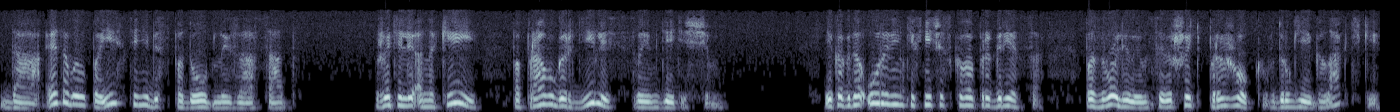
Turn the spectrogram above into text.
Да, это был поистине бесподобный зоосад. Жители Анакеи по праву гордились своим детищем. И когда уровень технического прогресса позволил им совершить прыжок в другие галактики,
